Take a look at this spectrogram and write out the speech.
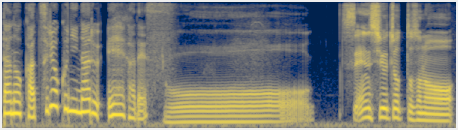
日の活力になる映画です。おー。先週ちょっとその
